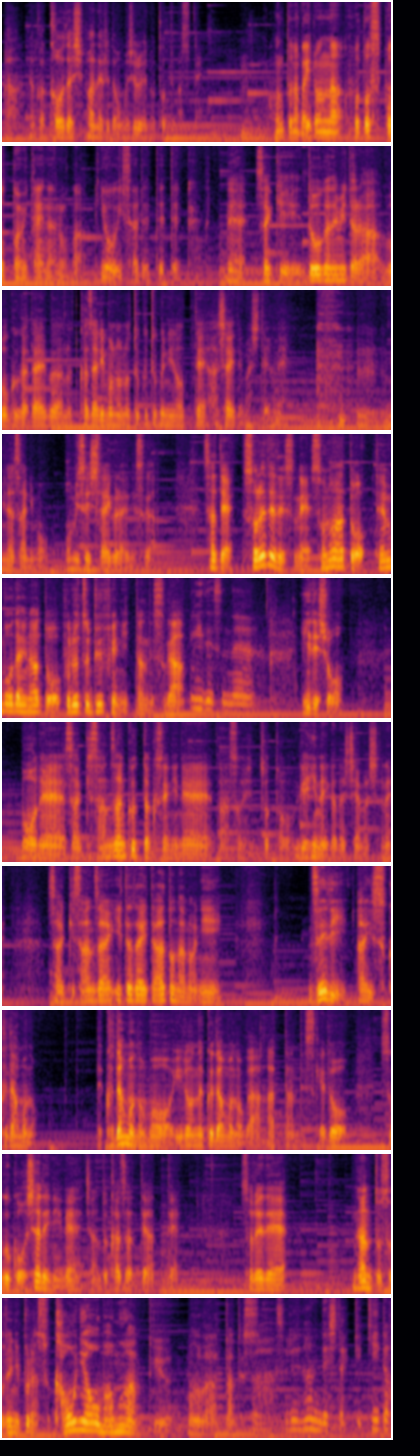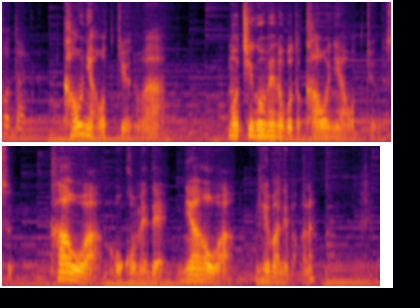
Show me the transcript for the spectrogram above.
あなんか顔出しパネルで面白いの撮ってますね。うん本当なんかいろんなフォトスポットみたいなのが用意されててねさっき動画で見たら僕がだいぶあの飾り物のトゥクトゥクに乗ってはしゃいでましたよね、うん、皆さんにもお見せしたいぐらいですが。さてそれでですねその後展望台の後フルーツビュッフェに行ったんですが。いいですね。いいでしょ？もうねさっき散々食ったくせにねあそうちょっと下品な言い方しちゃいましたね。さっき散々いただいた後なのにゼリーアイス果物で果物もいろんな果物があったんですけどすごくおしゃれにねちゃんと飾ってあってそれでなんとそれにプラスカオニャオマムアンっていうものがあったんです。あーそれ何でしたっけ？聞いたことあるな。カオニャオっていうのはもち米のことカオニャオっていうんです。カオはお米でニャオはネバネバかな。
